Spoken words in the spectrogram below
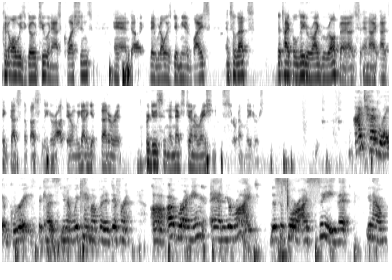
could always go to and ask questions and uh, they would always give me advice and so that's the type of leader i grew up as and i, I think that's the best leader out there and we got to get better at producing the next generation of servant leaders i totally agree because you know we came up in a different uh, upbringing. And you're right. This is where I see that, you know,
